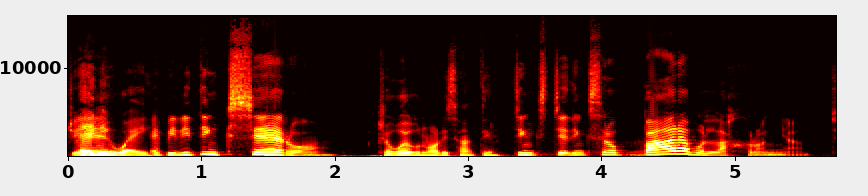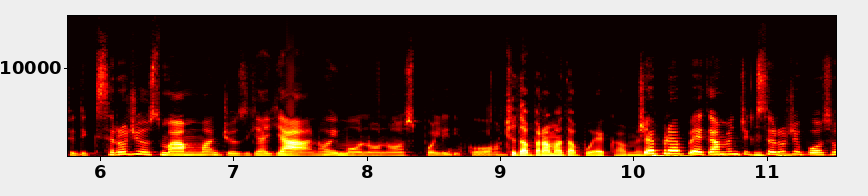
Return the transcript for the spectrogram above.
anyway. Επειδή την ξέρω, και εγώ γνώρισα την. την και την ξέρω πάρα πολλά χρόνια. Και την ξέρω και ως μάμα και ως γιαγιά, όχι μόνο ως πολιτικός. Και τα πράγματα που έκαμε. Και πρέπει να έκαμε και ξέρω και πόσο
